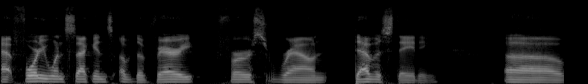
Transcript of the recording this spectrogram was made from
at 41 seconds of the very first round. Devastating. Uh,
